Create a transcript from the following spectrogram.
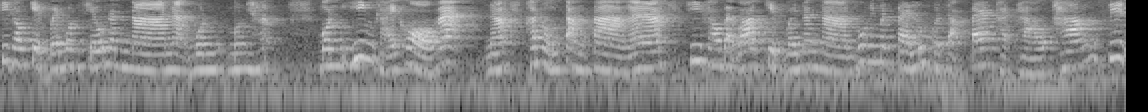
ที่เขาเก็บไว้บนเชลฟ์นานๆอะบนบน บนหิ้งขายของอะนะขนมต่างๆอะนะที่เขาแบบว่าเก็บไว้นานๆ พวกนี้มันแปรรูปมาจากแป้งขัดขาวทั้งสิ้น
